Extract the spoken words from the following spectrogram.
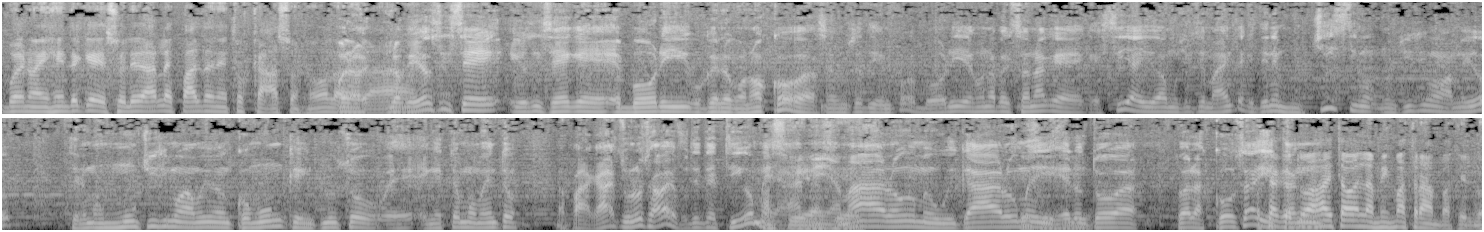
Bueno, hay gente que suele dar la espalda en estos casos, ¿no? La Bueno, verdad. lo que yo sí sé, yo sí sé que el Bori, porque lo conozco hace mucho tiempo, el Bori es una persona que, que sí ha ayudado a muchísima gente, que tiene muchísimos, muchísimos amigos. Tenemos muchísimos amigos en común que incluso eh, en estos momentos, para acá, tú lo sabes, fuiste testigo, me, Así es, me así es. llamaron, me ubicaron, Sí, me sí, dijeron sí. Todas, todas las cosas. O y sea, que están- tú has estado en las mismas trampas que el no,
